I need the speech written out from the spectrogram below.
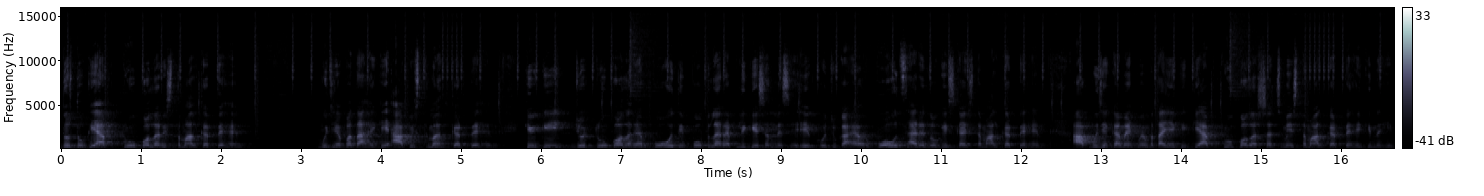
दोस्तों, कि आप ट्रू कॉलर इस्तेमाल करते हैं, मुझे पता है कि आप इस्तेमाल करते हैं, क्योंकि जो ट्रू कॉलर है, बहुत ही पॉपुलर एप्लीकेशन में से एक हो चुका है और बहुत सारे लोग इसका इस्तेमाल करते हैं। आप मुझे कमेंट में बताइए कि क्या आप ट्रू कॉलर सच में इस्तेमाल करते हैं कि नहीं?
